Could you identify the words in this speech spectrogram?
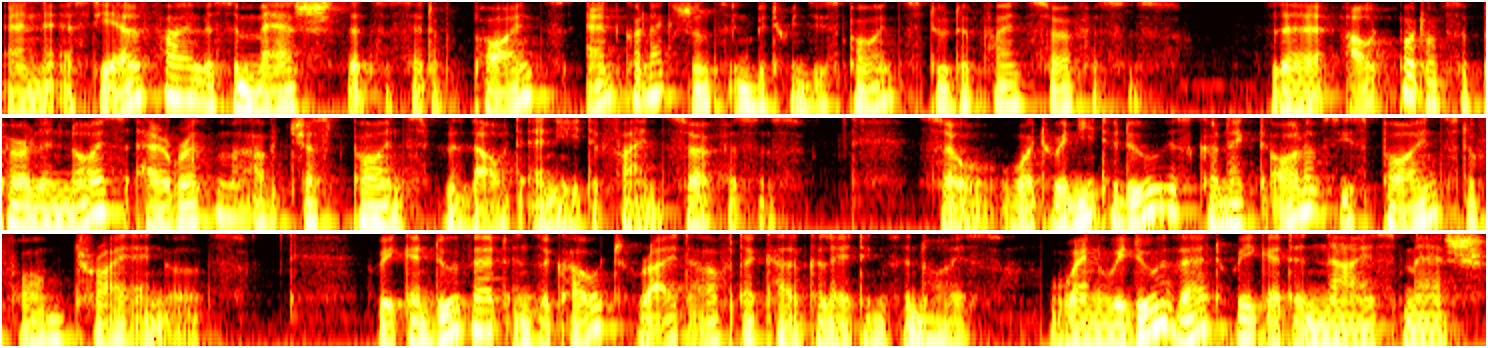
An STL file is a mesh that's a set of points and connections in between these points to define surfaces. The output of the Perlin noise algorithm are just points without any defined surfaces. So what we need to do is connect all of these points to form triangles. We can do that in the code right after calculating the noise. When we do that, we get a nice mesh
